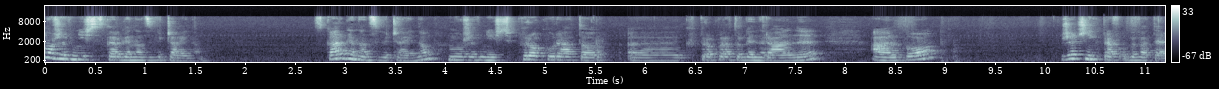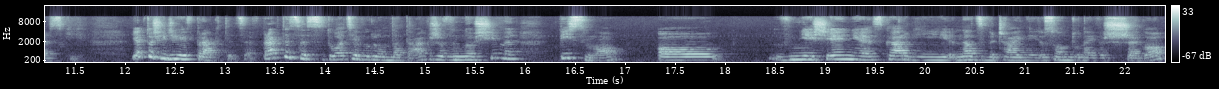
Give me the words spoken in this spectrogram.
Może wnieść skargę nadzwyczajną? Skargę nadzwyczajną może wnieść prokurator, e, prokurator generalny albo Rzecznik Praw Obywatelskich. Jak to się dzieje w praktyce? W praktyce sytuacja wygląda tak, że wnosimy pismo o wniesienie skargi nadzwyczajnej do Sądu Najwyższego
